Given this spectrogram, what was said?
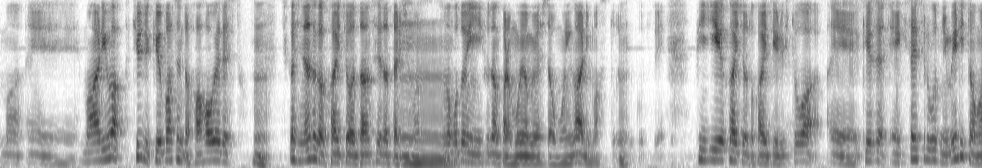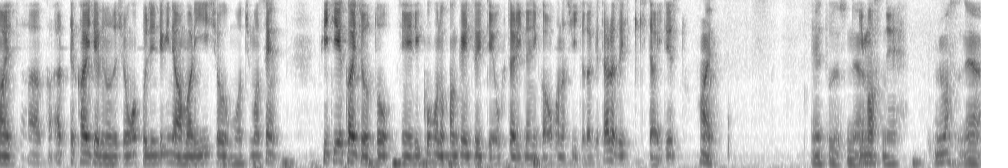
まあえー周りは99%は母親ですと。うん。しかしなぜか会長は男性だったりします。うんそのことに普段からモヤモヤした思いがあります。ということで、PTA 会長と書いている人は、えー掲載えー記載することにメリットがああって書いているのでしょうが、個人的にはあまり印象を持ちません。PTA 会長と、えー立候補の関係についてお二人何かお話しいただけたらぜひ聞きたいです。とはい。えっ、とですね。いますね。いますね。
